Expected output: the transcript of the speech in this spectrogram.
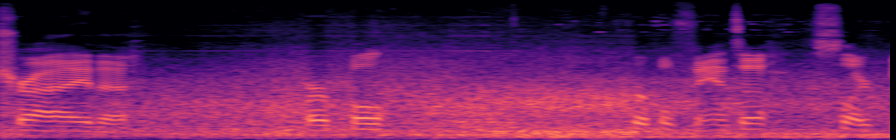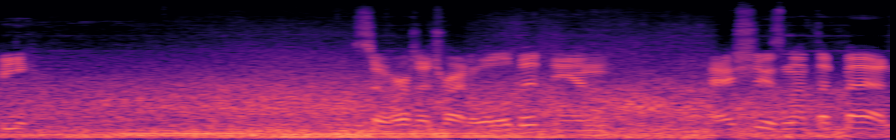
try the purple, purple Fanta Slurpee. So first I tried a little bit, and actually it's not that bad.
